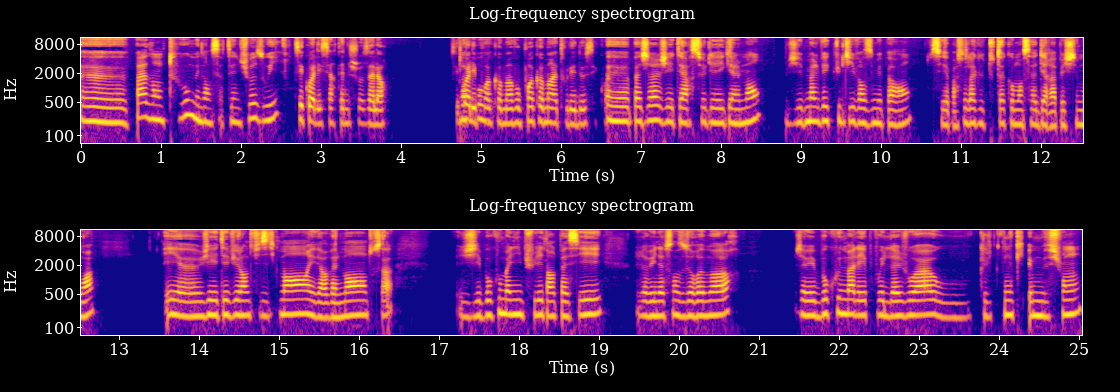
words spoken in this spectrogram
Euh, pas dans tout, mais dans certaines choses, oui. C'est quoi les certaines choses alors? C'est quoi les points communs? Vos points communs à tous les deux, c'est quoi? Euh, bah déjà, j'ai été harcelée également. J'ai mal vécu le divorce de mes parents. C'est à partir de là que tout a commencé à déraper chez moi. Et euh, j'ai été violente physiquement et verbalement, tout ça. J'ai beaucoup manipulé dans le passé. J'avais une absence de remords. J'avais beaucoup de mal à éprouver de la joie ou quelconque émotion.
